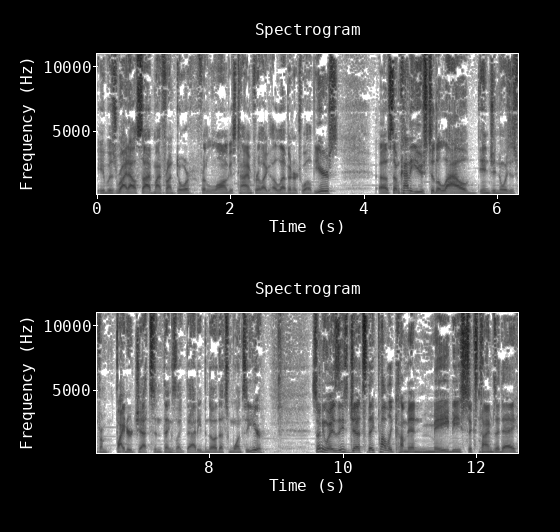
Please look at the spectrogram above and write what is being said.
It was right outside my front door for the longest time for like 11 or 12 years. Uh, so I'm kind of used to the loud engine noises from fighter jets and things like that, even though that's once a year. So, anyways, these jets, they probably come in maybe six times a day,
